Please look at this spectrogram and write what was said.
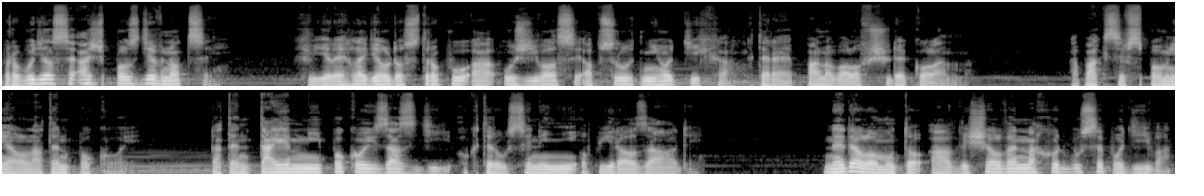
Probudil se až pozdě v noci. Chvíli hleděl do stropu a užíval si absolutního ticha, které panovalo všude kolem. A pak si vzpomněl na ten pokoj. Na ten tajemný pokoj za zdí, o kterou si nyní opíral zády. Nedalo mu to a vyšel ven na chodbu se podívat.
